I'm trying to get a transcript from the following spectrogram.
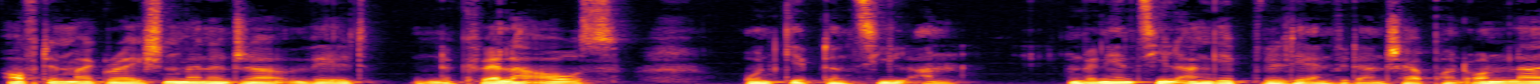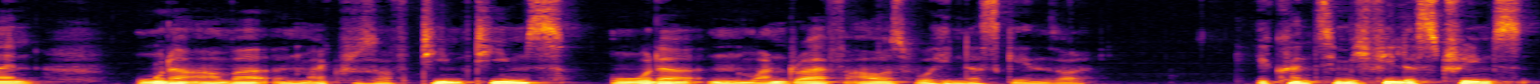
auf den Migration Manager, wählt eine Quelle aus und gebt ein Ziel an. Und wenn ihr ein Ziel angebt, wählt ihr entweder ein SharePoint Online oder aber ein Microsoft Team Teams oder ein OneDrive aus, wohin das gehen soll. Ihr könnt ziemlich viele Streams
